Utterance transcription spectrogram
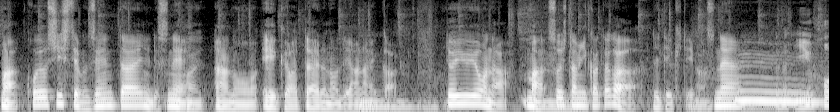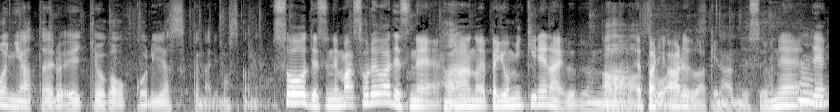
まあ、雇用システム全体にですね、はい、あの影響を与えるのではないか。というような、まあ、そうした見方が出てきていますね。いい方に与える影響が起こりやすくなりますかね。そうですね、まあ、それはですね、はい、あのやっぱり読み切れない部分がやっぱりあるわけなんですよね。で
